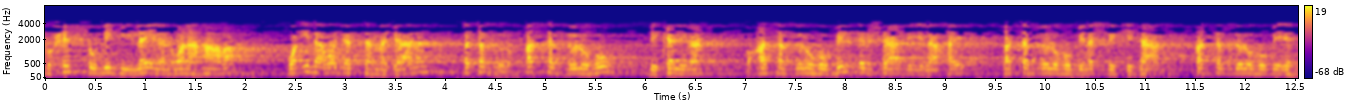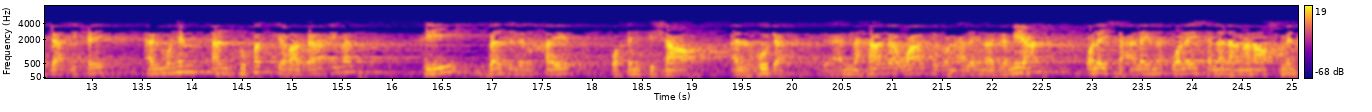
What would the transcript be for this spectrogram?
تحس به ليلا ونهارا. وإذا وجدت مجالا فتبذله قد تبذله بكلمة وقد تبذله بالإرشاد إلى خير. قد تبذله بنشر كتاب قد تبذله بإهداء شيء. المهم أن تفكر دائما في بذل الخير وفي انتشار الهدى لأن هذا واجب علينا جميعا وليس علينا وليس لنا مناص منه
